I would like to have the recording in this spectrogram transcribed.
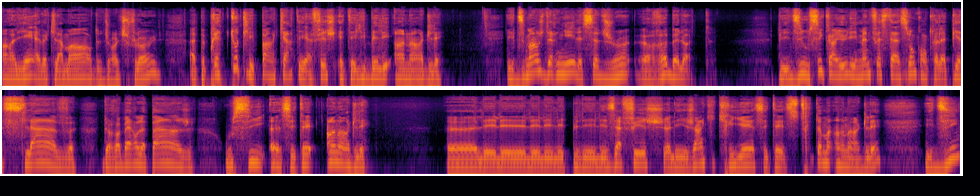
en lien avec la mort de George Floyd, à peu près toutes les pancartes et affiches étaient libellées en anglais. Et dimanche dernier, le 7 juin, rebelote. Puis il dit aussi quand il y a eu les manifestations contre la pièce slave de Robert Lepage, aussi euh, c'était en anglais. Euh, les, les, les, les, les, affiches, les gens qui criaient, c'était strictement en anglais. Il dit,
